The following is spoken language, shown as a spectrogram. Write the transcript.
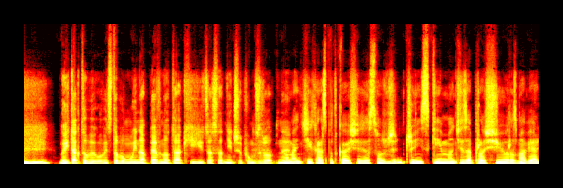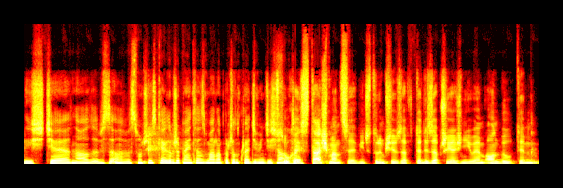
Mhm. No i tak to było, więc to był mój na pewno taki zasadniczy punkt zwrotny. Momencik, ale spotkałeś się ze Słomczyńskim, on cię zaprosił, rozmawialiście. No, Słomczyński, jak dobrze pamiętam, zmarł na początku lat 90. Słuchaj, Staś Mancewicz, którym się za, wtedy zaprzyjaźniłem, on był tym,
